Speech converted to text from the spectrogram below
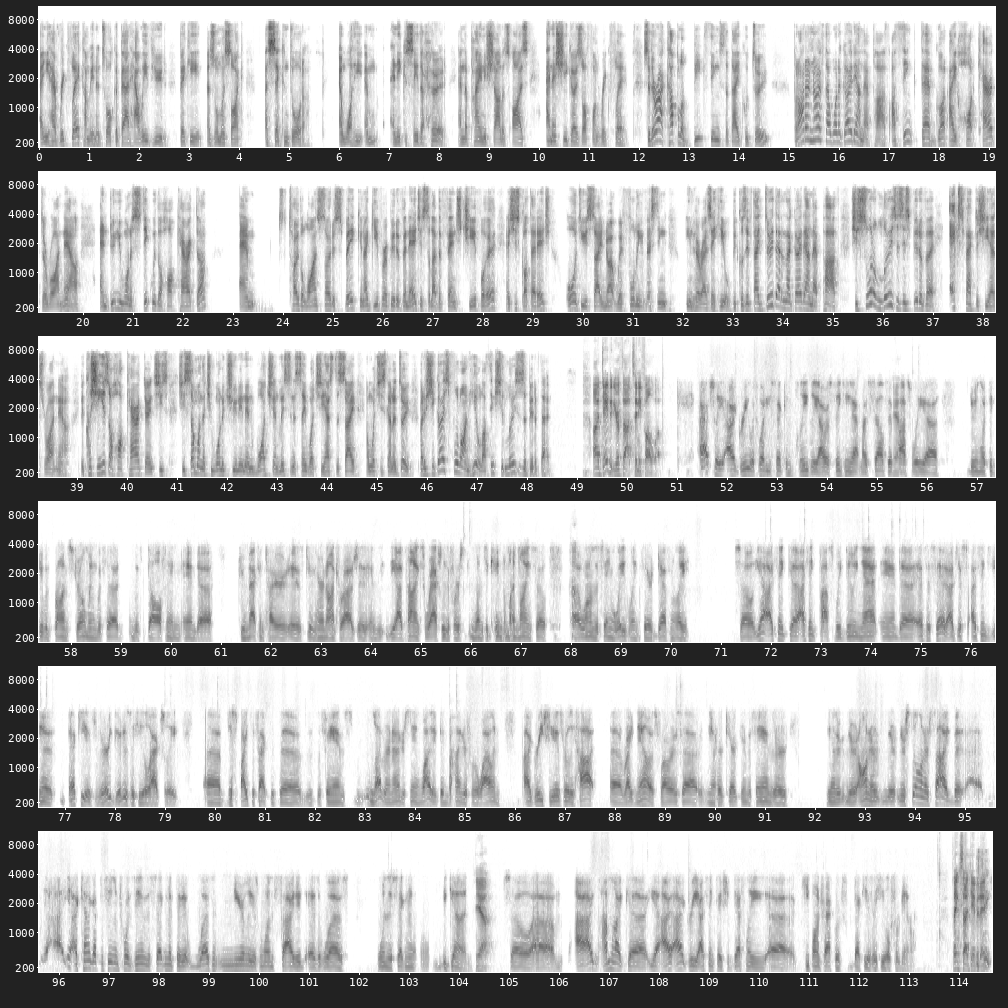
And you have Ric Flair come in and talk about how he viewed Becky as almost like a second daughter. And what he and and he could see the hurt and the pain in Charlotte's eyes. And then she goes off on Ric Flair. So there are a couple of big things that they could do. But I don't know if they want to go down that path. I think they've got a hot character right now. And do you want to stick with a hot character and toe the line, so to speak, you know, give her a bit of an edge and still have the fans cheer for her and she's got that edge? Or do you say, no, we're fully investing in her as a heel? Because if they do that and they go down that path, she sort of loses this bit of a X factor she has right now because she is a hot character and she's she's someone that you want to tune in and watch and listen to see what she has to say and what she's going to do. But if she goes full on heel, I think she loses a bit of that. Uh, David, your thoughts? Any follow up? Actually, I agree with what he said completely. I was thinking that myself that Yeah. possibly uh, doing what they did with Braun Strowman with uh, with Dolph and and uh, Drew McIntyre is giving her an entourage, and the Iconics were actually the first ones that came to my mind. So uh, we're on the same wavelength there, definitely. So yeah, I think uh, I think possibly doing that, and uh, as I said, I just I think you know Becky is very good as a heel actually uh, despite the fact that the, the the fans love her, and I understand why they've been behind her for a while. And I agree, she is really hot uh, right now as far as uh, you know her character and the fans are. You know they're they're on her they're they're still on her side, but uh, I, you know, I kind of got the feeling towards the end of the segment that it wasn't nearly as one sided as it was when the segment begun. Yeah. So um, I, I'm like, uh, yeah, I, I agree. I think they should definitely uh, keep on track with Becky as a heel for now. Thanks, uh, David. Any-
